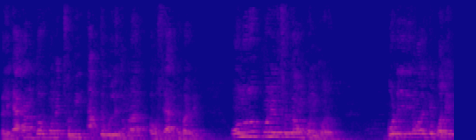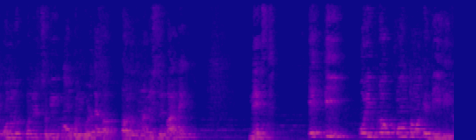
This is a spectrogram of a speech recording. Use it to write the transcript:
তাহলে একান্তর কোণের ছবি আঁকতে বললে তোমরা অবশ্যই আঁকতে পারবে। অনুরূপ কোণের ছবি অঙ্কন করো। বোর্ডে যদি তোমাদেরকে বলে অনুরূপ কোণের ছবি অঙ্কন করে দেখাও, তাহলে তোমরা নিশ্চয়ই পারবে। নেক্সট একটি পরিপূরক কোণ তোমাকে দিয়ে দিল।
